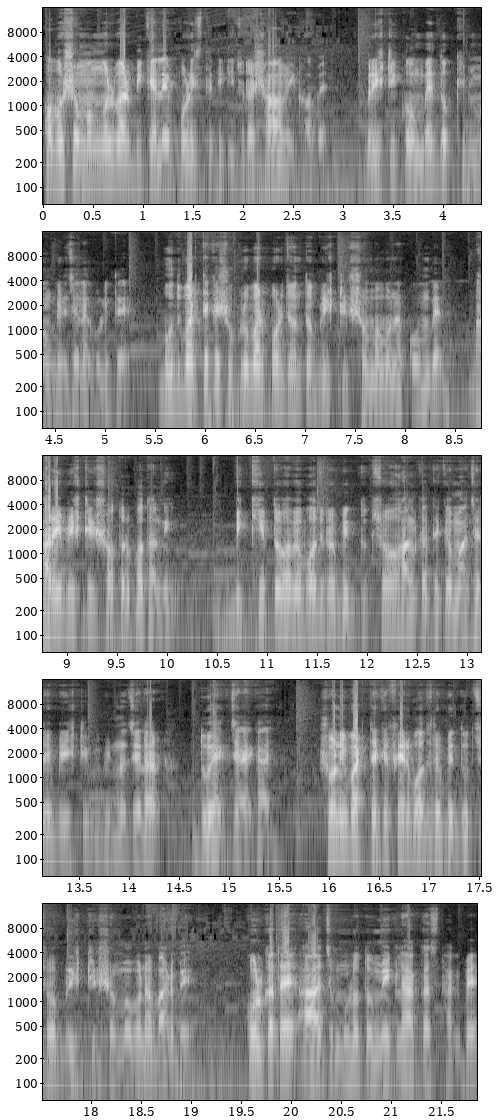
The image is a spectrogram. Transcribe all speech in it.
অবশ্য মঙ্গলবার বিকেলে পরিস্থিতি কিছুটা স্বাভাবিক হবে। বৃষ্টি কমবে দক্ষিণবঙ্গের জেলাগুলিতে। বুধবার থেকে শুক্রবার পর্যন্ত বৃষ্টির সম্ভাবনা কমবে, ভারী বৃষ্টির সতর্কতা নেই। বিক্ষিপ্তভাবে বজ্র বিদ্যুৎ সহ হালকা থেকে মাঝারি বৃষ্টি বিভিন্ন জেলার দু এক জায়গায়। শনিবার থেকে ফের বজ্র বিদ্যুৎ সহ বৃষ্টির সম্ভাবনা বাড়বে। কলকাতায় আজ মূলত মেঘলা আকাশ থাকবে,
